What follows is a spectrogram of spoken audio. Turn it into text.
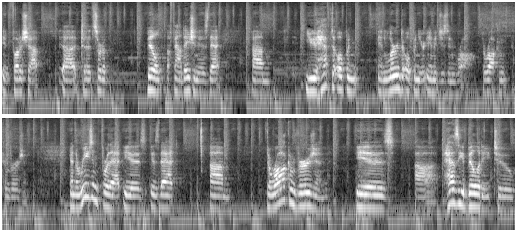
in Photoshop uh, to sort of build a foundation is that um, you have to open and learn to open your images in RAW, the RAW con conversion. And the reason for that is is that um, the raw conversion is uh, has the ability to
